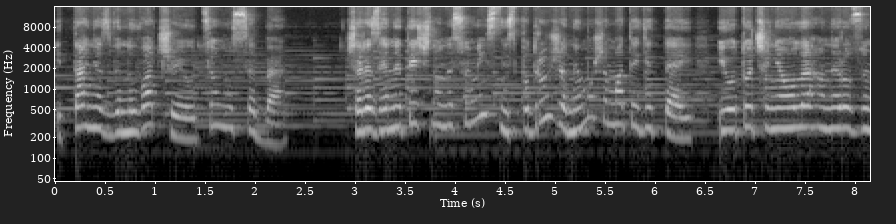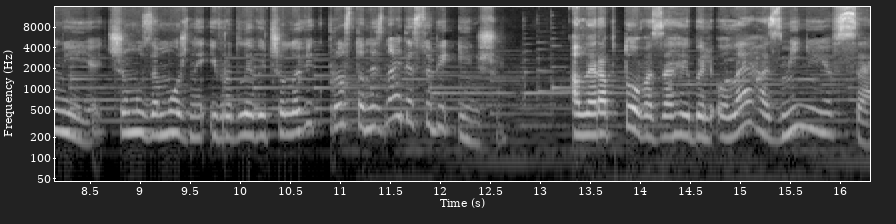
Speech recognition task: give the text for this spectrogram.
і Таня звинувачує у цьому себе. Через генетичну несумісність подружжя не може мати дітей, і оточення Олега не розуміє, чому заможний і вродливий чоловік просто не знайде собі іншу. Але раптова загибель Олега змінює все.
